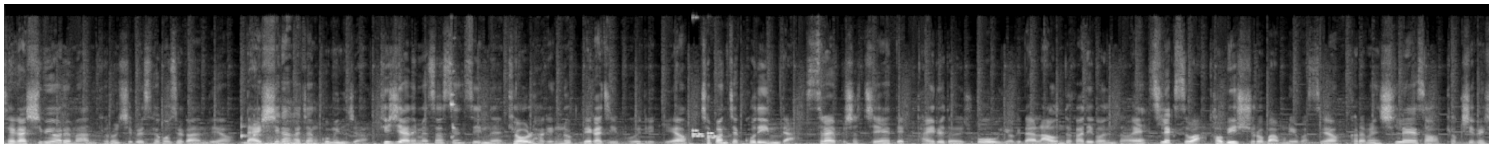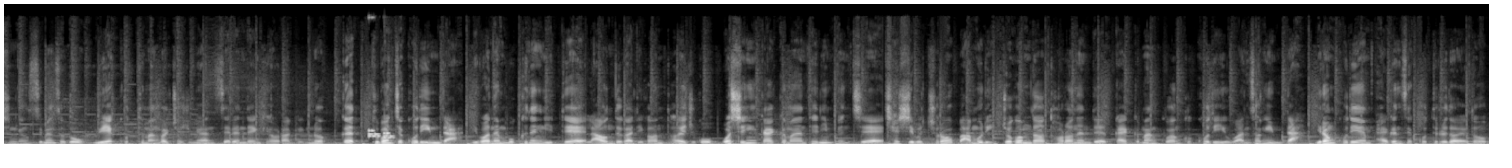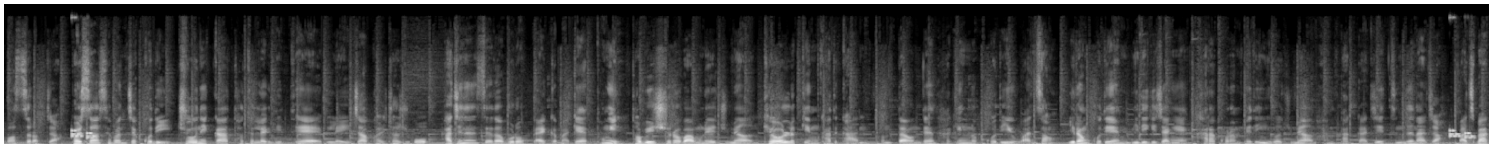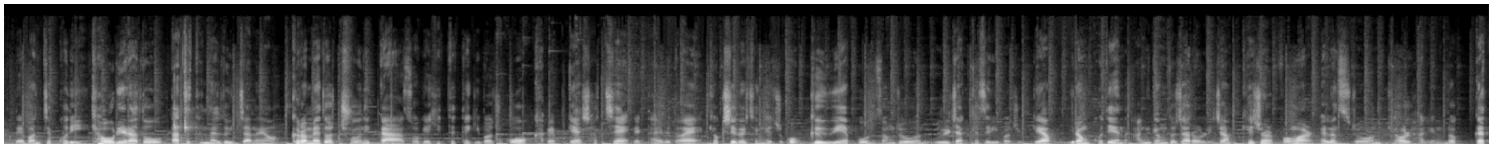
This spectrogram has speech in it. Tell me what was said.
제가 12월에만 결혼식을 세 곳을 가는데요. 날씨가 가장 고민이죠. 튀지 않으면서 센스 있는 겨울 하객룩 4가지 보여드릴게요. 첫 번째 코디입니다. 스트라이프 셔츠에 넥타이를 더해주고 여기다 라운드 가디건을 더해 슬랙스와 더비쉬로 마무리해봤어요. 그러면 실내에서 격식을 신경 쓰면서도 위에 코트만 걸쳐주면 세련된 겨울 하객룩 끝. 두 번째 코디입니다. 이번엔 모크넥 니트에 라운드 가디건 더해주고 워싱이 깔끔한 데님 팬츠에 첼시 부츠로 마무리. 조금 더 덜어낸 듯 깔끔한 꾸안꾸 코디 완성입니다. 이런 코디엔 밝은색 코트를 더해도 멋 스럽죠. 벌써 세 번째 코디. 추우니까 터틀넥 니트에 블레이저 걸쳐주고 바지는 셋업으로 깔끔하게 통일. 더비쉬로 마무리해주면 겨울 느낌 가득한 톤 다운된 하객룩 코디 완성. 이런 코디엔 미리 기장에 카라콜한 패딩 입어주면 한파까지 든든하죠. 마지막 네 번째 코디. 겨울이라도 따뜻한 날도 있잖아요. 그럼에도 추우니까 속에 히트텍 입어주고 가볍게 셔츠에 넥타이를 더해 격식을 챙겨주고 그 위에 보온성 좋은 울 자켓을 입어줄게요. 이런 코디엔 안경도 잘 어울리죠? 캐주얼 포멀 밸런스 좋은 겨울 하객룩 끝.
